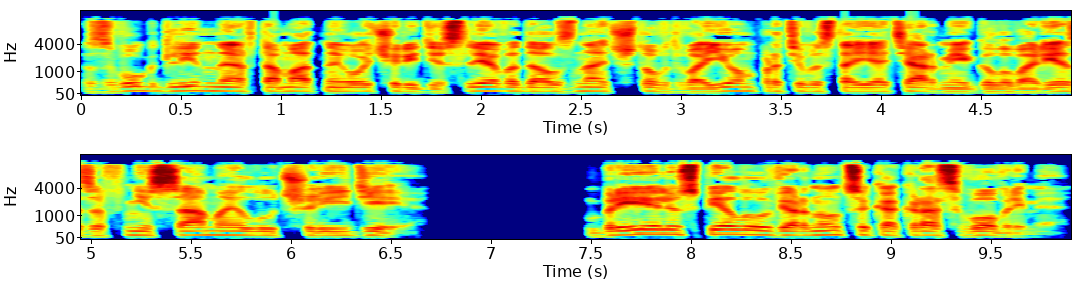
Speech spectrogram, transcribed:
Звук длинной автоматной очереди слева дал знать, что вдвоем противостоять армии головорезов не самая лучшая идея. Бриэль успела увернуться как раз вовремя.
